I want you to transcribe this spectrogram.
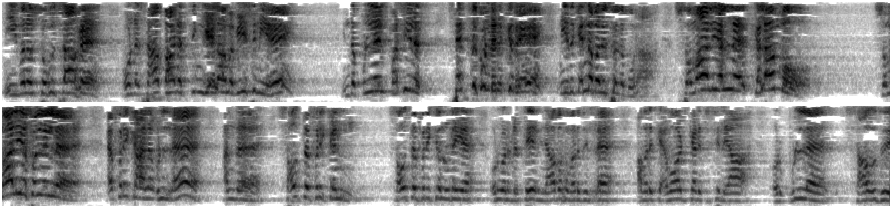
நீ இவ்வளவு சொகுசாக உன்னை சாப்பாட திங்க இல்லாம வீசினியே. இந்த பிள்ளைகள் பசியில செத்து கொண்டிருக்குதே. நீ இதுக்கு என்ன பதில் சொல்ல போறா? சொமாலி அல்ல கலாம்போ சொமாலிய சொல்ல ஆப்பிரிக்கால உள்ள அந்த சவுத் ஆப்பிரிக்கன் சவுத் ஆப்பிரிக்கனுடைய ஒருவருடைய பேர் ஞாபகம் வருது இல்ல அவருக்கு அவார்ட் கிடைச்சிச்சு இல்லையா? ஒரு புள்ள சாவுது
